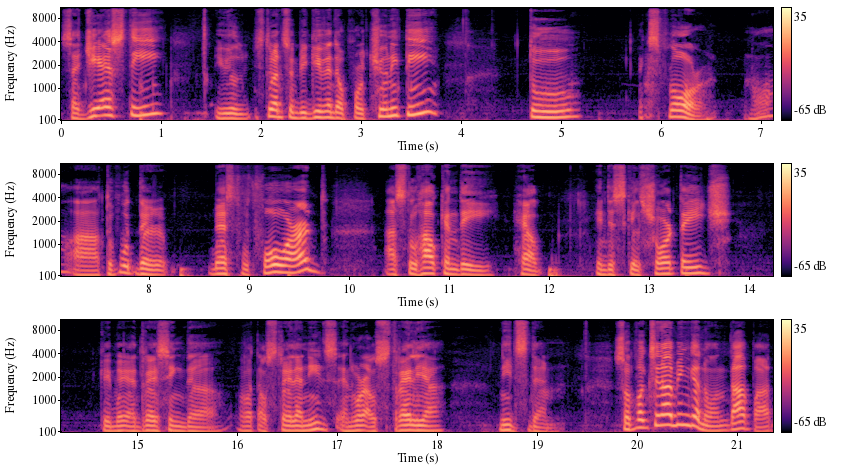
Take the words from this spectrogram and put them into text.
Sa GST, you students will be given the opportunity to explore, no? Uh, to put their best foot forward as to how can they help in the skill shortage, okay, by addressing the what Australia needs and where Australia needs them. So pag sinabing ganun, dapat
